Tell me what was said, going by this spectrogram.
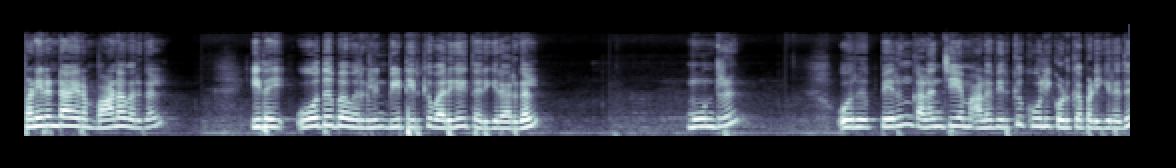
பனிரெண்டாயிரம் மாணவர்கள் இதை ஓதுபவர்களின் வீட்டிற்கு வருகை தருகிறார்கள். மூன்று ஒரு பெருங்களஞ்சியம் அளவிற்கு கூலி கொடுக்கப்படுகிறது.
